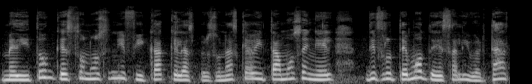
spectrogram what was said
medito en que esto no significa que las personas que habitamos en él disfrutemos de esa libertad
